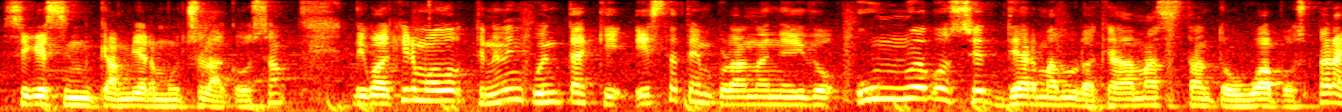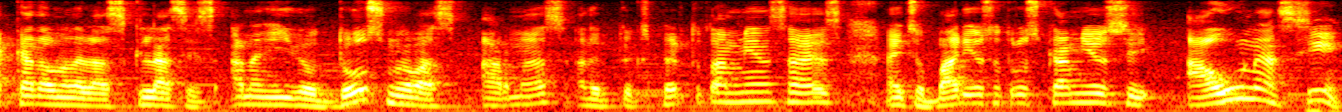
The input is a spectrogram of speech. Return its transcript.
sigue sin cambiar mucho la cosa. De cualquier modo, tened en cuenta que esta temporada han añadido un nuevo set de armadura, que además es tanto guapos para cada una de las clases. Han añadido dos nuevas armas, Adepto Experto también, ¿sabes? Ha hecho varios otros cambios y aún así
